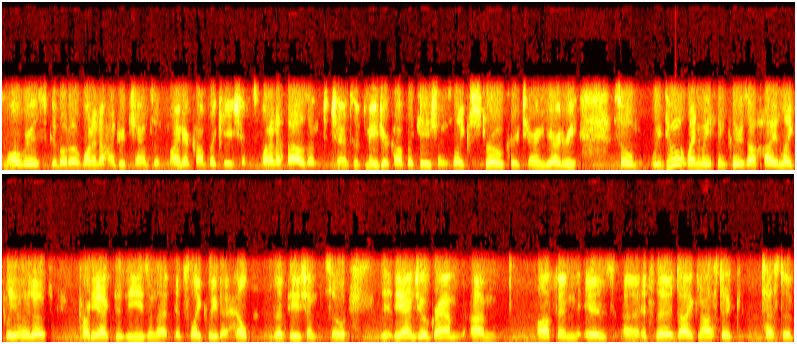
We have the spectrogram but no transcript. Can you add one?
small risk, about a 1 in a 100 chance of minor complications, 1 in a 1,000 chance of major complications like stroke or tearing the artery. So we do it when we think there's a high likelihood of cardiac disease and that it's likely to help the patient. So the, the angiogram um, often is uh, it's the diagnostic test of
